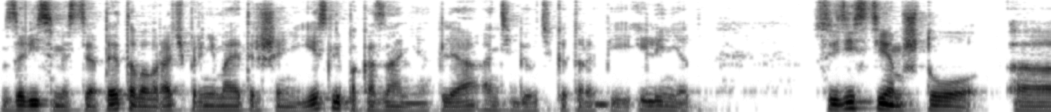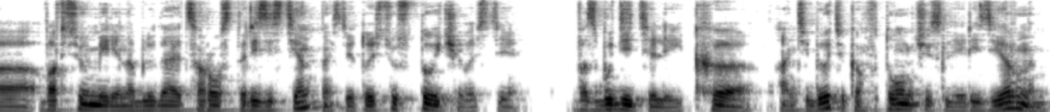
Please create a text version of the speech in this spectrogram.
в зависимости от этого врач принимает решение, есть ли показания для антибиотикотерапии или нет. В связи с тем, что э, во всем мире наблюдается рост резистентности, то есть устойчивости возбудителей к антибиотикам, в том числе резервным,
